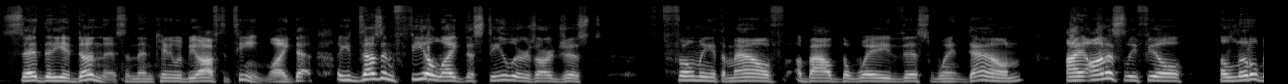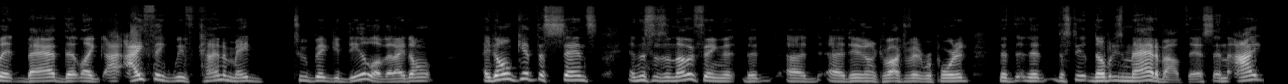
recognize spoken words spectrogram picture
said that he had done this and then Kenny would be off the team. Like that like it doesn't feel like the Steelers are just foaming at the mouth about the way this went down. I honestly feel a little bit bad that like I, I think we've kind of made too big a deal of it. I don't I don't get the sense, and this is another thing that that uh, uh Dejan Kovacevic reported that, that, the Steel, nobody's mad about this, and I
